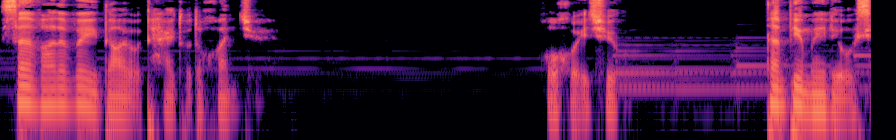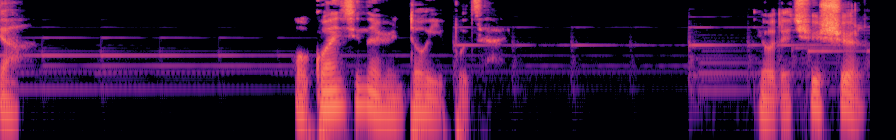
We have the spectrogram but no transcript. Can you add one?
散发的味道有太多的幻觉。我回去过，但并没留下。我关心的人都已不在，有的去世了，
